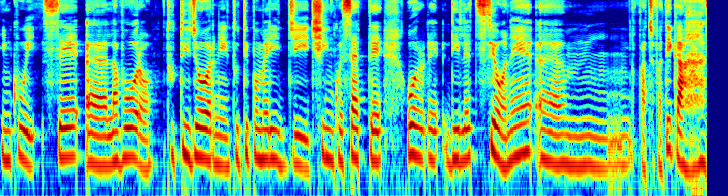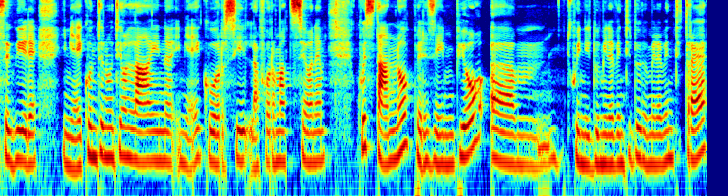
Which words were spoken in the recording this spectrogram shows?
In cui se eh, lavoro tutti i giorni, tutti i pomeriggi, 5-7 ore di lezione, ehm, faccio fatica a seguire i miei contenuti online, i miei corsi, la formazione. Quest'anno, per esempio, ehm, quindi 2022-2023,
